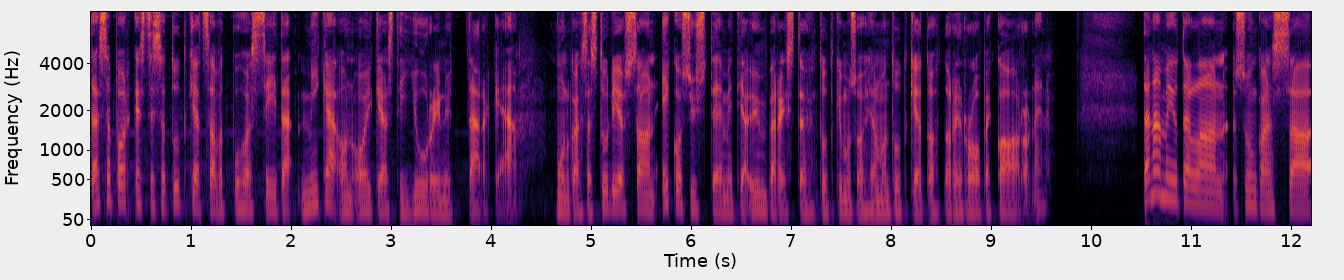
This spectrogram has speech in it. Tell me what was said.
Tässä podcastissa tutkijat saavat puhua siitä, mikä on oikeasti juuri nyt tärkeää. Mun kanssa studiossa on ekosysteemit ja ympäristö tutkimusohjelman tutkijatohtori Roope Kaaronen. Tänään me jutellaan sun kanssa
